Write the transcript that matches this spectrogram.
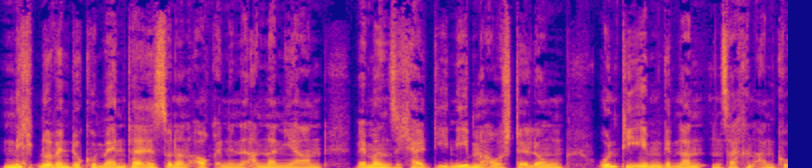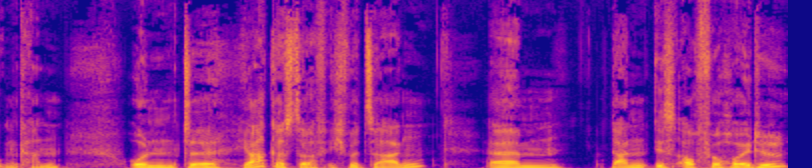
Nicht nur, wenn Dokumenta ist, sondern auch in den anderen Jahren, wenn man sich halt die Nebenausstellungen und die eben genannten Sachen angucken kann. Und äh, ja, Christoph, ich würde sagen, ähm, dann ist auch für heute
